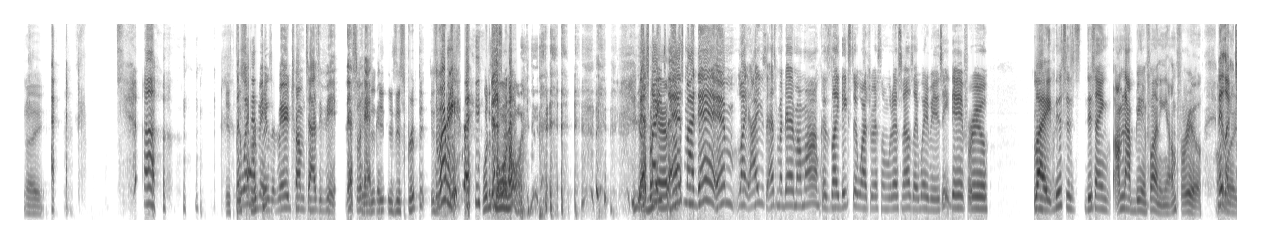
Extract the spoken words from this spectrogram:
like, Uh, like what happened? It was a very traumatized event. That's what Is happened. it, is it scripted? Is right? Like, What is going on? That's why I used to ask my dad, and like I used to ask my dad and my mom, because like they still watch wrestling with us, and I was like, "Wait a minute, is he dead for real?" Like this is this ain't. I'm not being funny. I'm for real. They was like,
